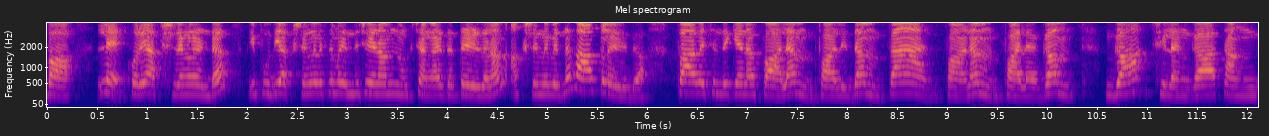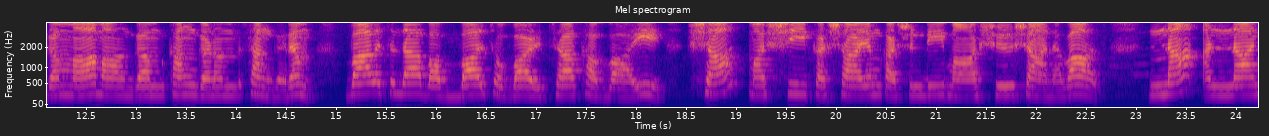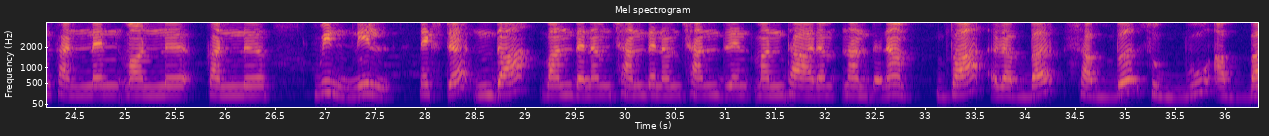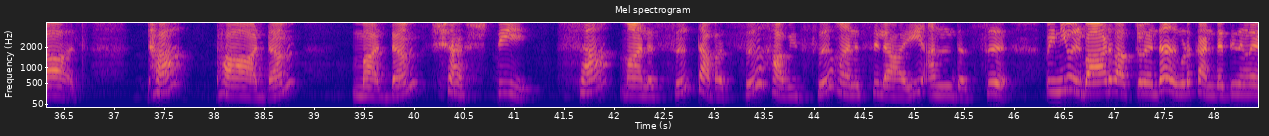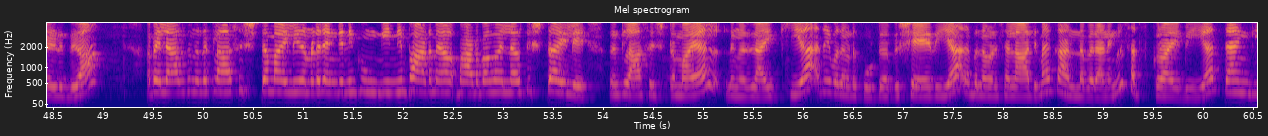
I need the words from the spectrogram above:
ബ അല്ലെ കുറെ അക്ഷരങ്ങളുണ്ട്. ഈ പുതിയ അക്ഷരങ്ങൾ വെച്ച് നമ്മൾ എന്ത് ചെയ്യണം? നമുക്ക് ചങ്ങാത്തത്തെ എഴുതണം. അക്ഷരങ്ങൾ വരുന്ന വാക്കുകൾ എഴുതുക. ഫ വെച്ച് എന്തൊക്കെയാണ്? ഫലം ഫലിതം ഫാൻ ഫണം ഫലകം ഗ ചിലങ്ക തങ്കം മാമാങ്കം കങ്കണം സങ്കരം. വ വെച്ചെന്താ വവ്വാൽ ചൊവ്വാഴ്ച കവ്വായി. ഷ മഷി കഷായം കഷണ്ടി മാഷ് ഷാനവാസ്. ണ അണ്ണാൻ കണ്ണൻ മണ്ണ് കണ്ണ് വിണ്ണിൽ. നെക്സ്റ്റ് ദ വന്ദനം ചന്ദനം ചന്ദ്രൻ മന്ദാരം നന്ദനം ബ റബ്ബർ സബ് സുബ്ബു അബ്ബാസ് ഠ പാഠം മഠം ഷഷ്ടി സ മനസ്സ് തപസ് ഹവിസ് മനസ്സിലായി അന്തസ് അപ്പൊ ഇനി ഒരുപാട് വാക്കുകളുണ്ട്. അതുകൂടെ കണ്ടെത്തി നിങ്ങൾ എഴുതുക. അപ്പൊ എല്ലാവർക്കും ഇന്നത്തെ ക്ലാസ് ഇഷ്ടമായില്ലേ? നമ്മുടെ രംഗനെയും കുങ്കിന്റെയും പാഠ പാഠഭാഗം എല്ലാവർക്കും ഇഷ്ടമായില്ലേ ക്ലാസ് ഇഷ്ടമായാൽ നിങ്ങൾ ലൈക്ക് ചെയ്യുക അതേപോലെ നിങ്ങളുടെ കൂട്ടുകാർക്ക് ഷെയർ ചെയ്യുക അതേപോലെ നമ്മുടെ ചാനൽ ആദ്യമായി കാണുന്നവരാണെങ്കിൽ സബ്സ്ക്രൈബ് ചെയ്യുക. താങ്ക്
